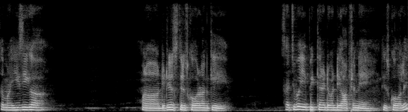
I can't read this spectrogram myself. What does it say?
సో మనం ఈజీగా మన డీటెయిల్స్ తెలుసుకోవడానికి సెర్చ్ బై అనేటువంటి ఆప్షన్ని తీసుకోవాలి.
